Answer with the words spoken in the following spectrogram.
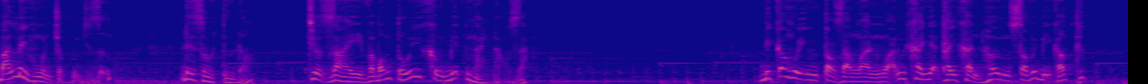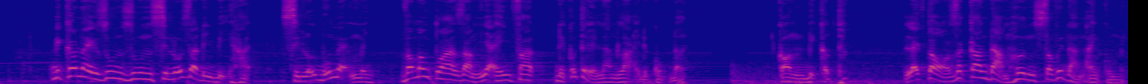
Bán linh hồn cho quỷ dữ Để rồi từ đó Trượt dài và bóng tối không biết ngày nào ra Bị cáo Huỳnh tỏ ra ngoan ngoãn, khai nhận thành khẩn hơn so với bị cáo Thức Bị cáo này run run xin lỗi gia đình bị hại, Xin lỗi bố mẹ mình Và mong tòa giảm nhẹ hình phạt để có thể làm lại được cuộc đời còn bị cáo thức lại tỏ ra can đảm hơn so với đàn anh của mình.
